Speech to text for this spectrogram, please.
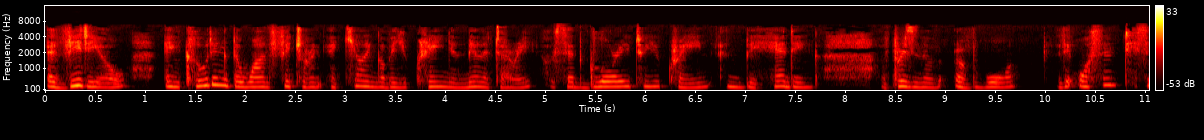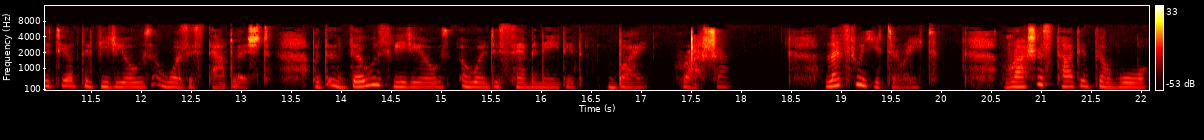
a video, including the one featuring a killing of a Ukrainian military who said glory to Ukraine and beheading a prisoner of war, the authenticity of the videos was established, but those videos were disseminated by Russia. Let's reiterate. Russia started the war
